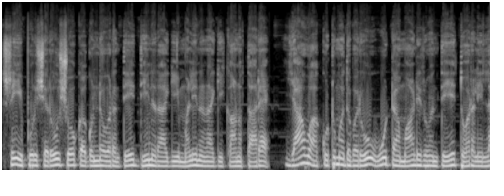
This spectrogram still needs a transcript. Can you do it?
ಶ್ರೀ ಪುರುಷರು ಶೋಕಗೊಂಡವರಂತೆ ದೀನರಾಗಿ ಮಲಿನರಾಗಿ ಕಾಣುತ್ತಾರೆ. ಯಾವ ಕುಟುಂಬದವರು ಊಟ ಮಾಡಿರುವಂತೆಯೇ ತೋರಲಿಲ್ಲ.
